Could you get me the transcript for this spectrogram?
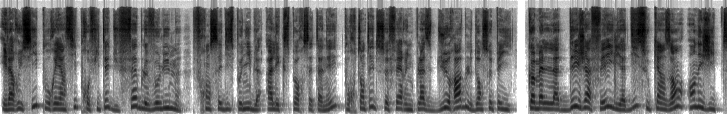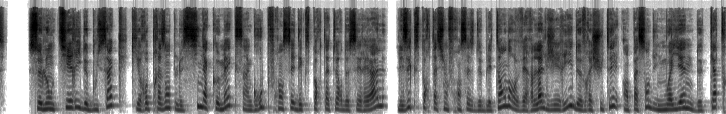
et la Russie pourrait ainsi profiter du faible volume français disponible à l'export cette année pour tenter de se faire une place durable dans ce pays, comme elle l'a déjà fait il y a 10 ou 15 ans en Égypte. Selon Thierry de Boussac, qui représente le Sinacomex, un groupe français d'exportateurs de céréales, les exportations françaises de blé tendre vers l'Algérie devraient chuter en passant d'une moyenne de 4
